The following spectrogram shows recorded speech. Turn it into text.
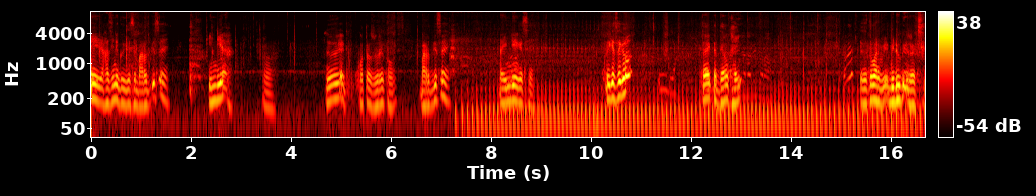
এই হাসিনা কই গেছে? ভারত গেছে? ইন্ডিয়া? ও। কথা জোরে কও। ভারত গেছে? না ইন্ডিয়া গেছে? কই গেছে গো? তাই একটা দেও খাই। এটা তোমার ভিডিও করে রাখছি।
